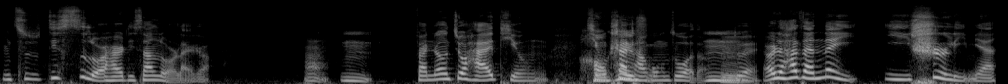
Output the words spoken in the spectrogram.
你是第四轮还是第三轮来着？嗯，嗯，反正就还挺好挺擅长服工作的。嗯，对，而且他在那一世里面，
